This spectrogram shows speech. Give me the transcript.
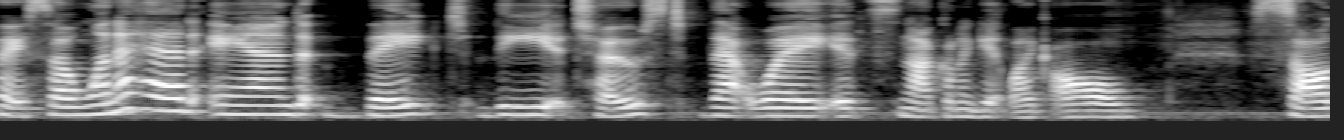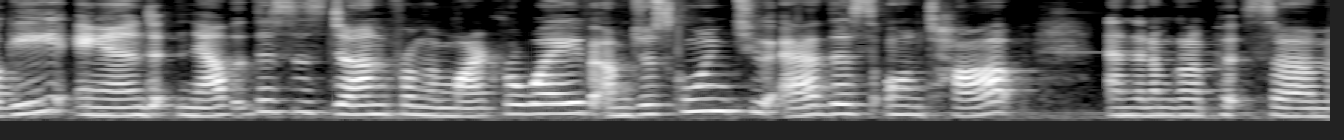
Okay, so I went ahead and baked the toast. That way it's not gonna get like all soggy. And now that this is done from the microwave, I'm just going to add this on top and then I'm gonna put some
